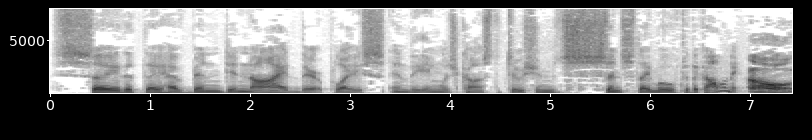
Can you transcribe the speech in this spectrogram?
say that they have been denied their place in the English Constitution since they moved to the colony. Oh,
